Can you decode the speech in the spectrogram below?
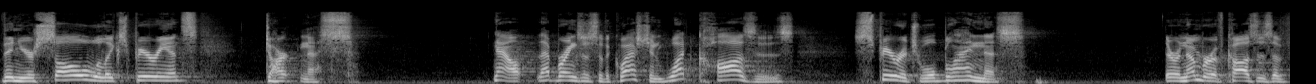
then your soul will experience darkness. Now, that brings us to the question what causes spiritual blindness? There are a number of causes of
